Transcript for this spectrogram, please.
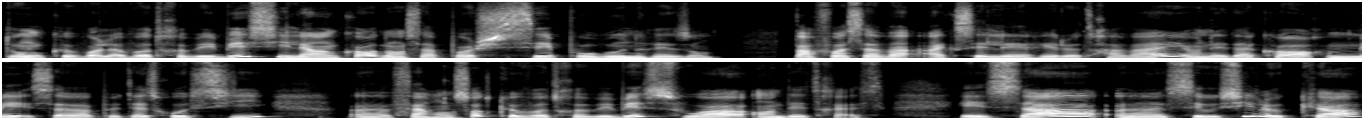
Donc voilà, votre bébé, s'il a encore dans sa poche, c'est pour une raison. Parfois, ça va accélérer le travail, on est d'accord, mais ça va peut-être aussi euh, faire en sorte que votre bébé soit en détresse. Et ça, euh, c'est aussi le cas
